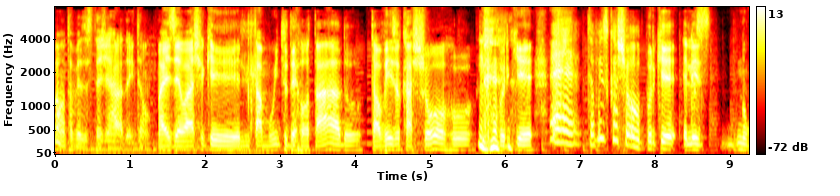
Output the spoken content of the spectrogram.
Bom, talvez eu esteja errado então. Mas eu acho que ele tá muito derrotado. Talvez o cachorro, porque. é, talvez o cachorro, porque eles não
